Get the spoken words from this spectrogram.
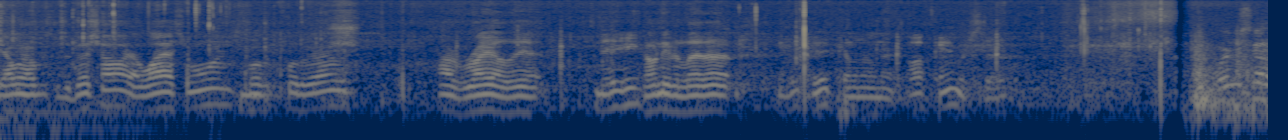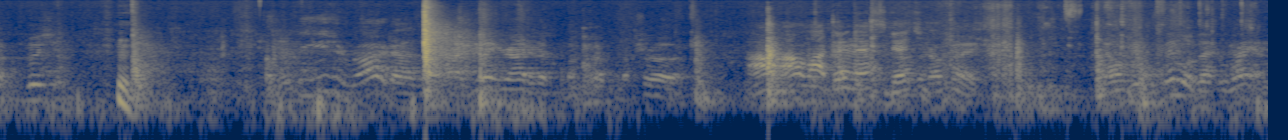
y'all went over to the bush hall, that last one before, before the road. I railed it. Did he? Don't even let up. He looked good coming on that off camera stuff. We're just gonna push it. It'd be easy to ride it down there. You ain't riding up my, up my truck. I, I don't like doing that sketchy. Okay. Don't get in the middle of that ramp.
